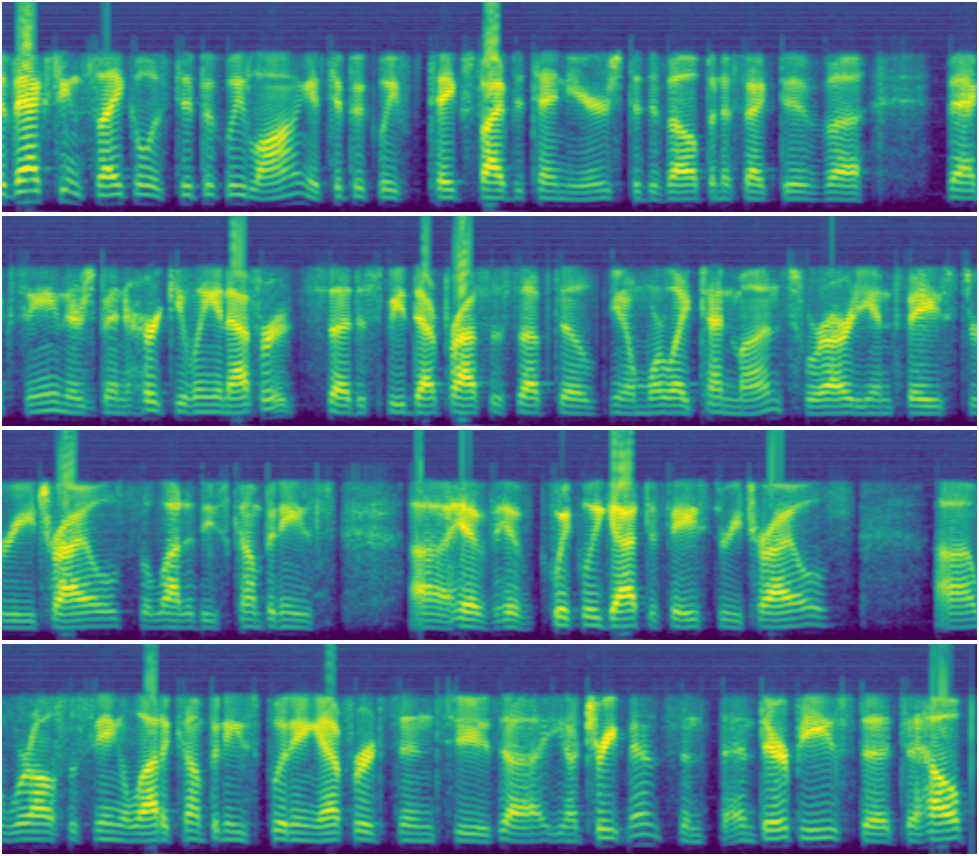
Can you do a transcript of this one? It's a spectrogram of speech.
the vaccine cycle is typically long. It typically takes five to ten years to develop an effective uh, vaccine. There's been Herculean efforts uh, to speed that process up to you know more like 10 months. We're already in phase three trials. A lot of these companies uh, have have quickly got to phase three trials. Uh, we're also seeing a lot of companies putting efforts into uh, you know treatments and, and therapies to to help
